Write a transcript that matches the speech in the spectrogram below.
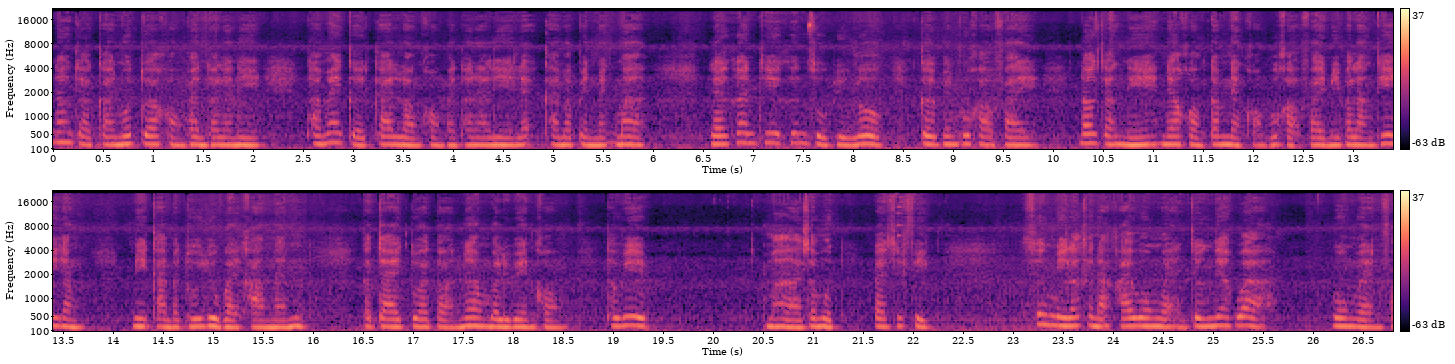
เนื่องจากการมุดตัวของแผ่นธรณี ทำให้เกิดการหลอมของแผ่นธรณีและกลายมาเป็นแมกมาและเคลื่อนที่ขึ้นสู่ผิวโลก เกิดเป็นภูเขาไฟ นอกจากนี้แนวของตำแหน่งของภูเขาไฟมีพลังที่ยังมีการปะทุอยู่บ่อยครั้งนั้น กระจายตัวต่อเนื่องบริเวณของทวีป มหาสมุทรแปซิฟิก ซึ่งมีลักษณะคล้ายวงแหวนจึงเรียกว่า วงแหวนไฟ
